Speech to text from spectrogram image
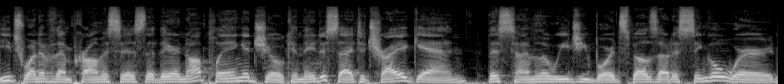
Each one of them promises that they are not playing a joke and they decide to try again. This time the Ouija board spells out a single word.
